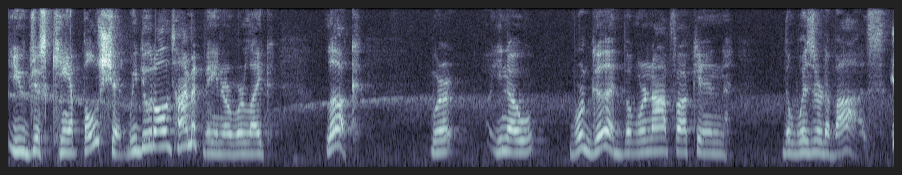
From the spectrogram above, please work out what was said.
you just can't bullshit. We do it all the time at Vayner. We're like, look, we're, you know, we're good, but we're not fucking the Wizard of Oz.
